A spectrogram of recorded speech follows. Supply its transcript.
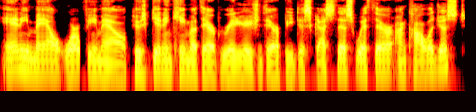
any male or female who's getting chemotherapy, radiation therapy, discuss this with their oncologist.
